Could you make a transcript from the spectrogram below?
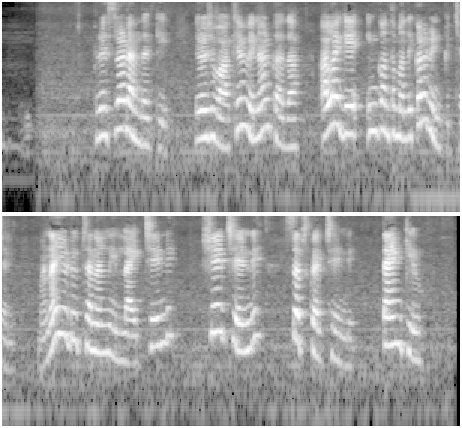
ప్రెస్లాడ్ అందరికీ. ఈరోజు వాక్యం విన్నారు కదా? అలాగే ఇంకొంతమంది కూడా వినిపించండి. మన యూట్యూబ్ ఛానల్ని లైక్ చేయండి షేర్ చేయండి సబ్స్క్రైబ్ చేయండి. Thank you.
